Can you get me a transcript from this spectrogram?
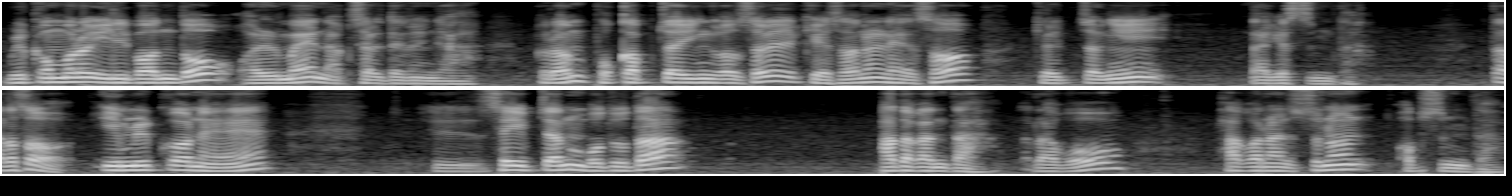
물건 번호 1번도 얼마에 낙찰되느냐. 그런 복합적인 것을 계산을 해서 결정이 나겠습니다. 따라서 이 물건의 세입자는 모두 다 받아간다라고 확언할 수는 없습니다.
